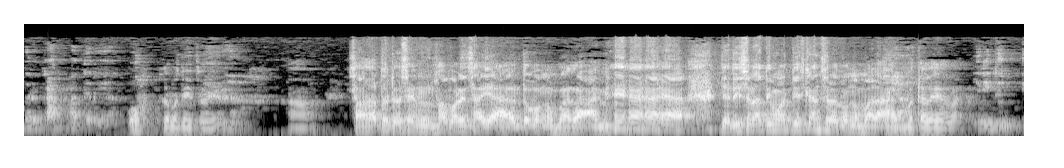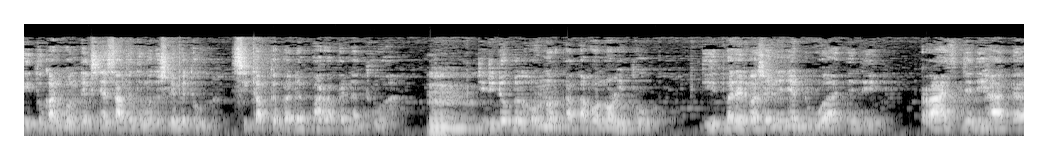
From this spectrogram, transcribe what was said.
berkat material. Oh seperti itu ya. Oh. Salah satu dosen favorit saya untuk pengembalaan. Jadi surat Timotius kan surat pengembalaan ya. betul ya Pak. Jadi itu itu kan konteksnya satu Timotius lima itu sikap kepada para penatua. Hmm. Jadi double honor kata honor itu di bahasa Indonesia dua jadi right jadi ada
